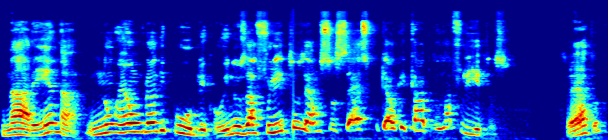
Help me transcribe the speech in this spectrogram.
na Arena, não é um grande público. E nos aflitos é um sucesso, porque é o que cabe nos aflitos, certo?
